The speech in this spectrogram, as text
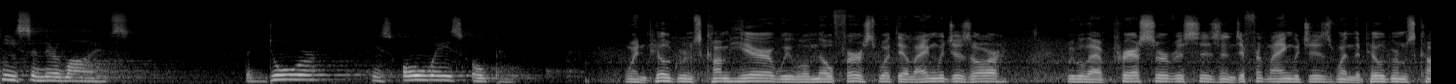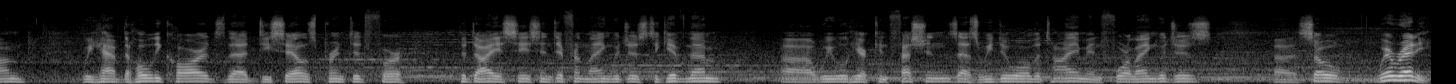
peace in their lives. The door is always open. When pilgrims come here, we will know first what their languages are. We will have prayer services in different languages when the pilgrims come. We have the holy cards that DeSales printed for the diocese in different languages to give them. Uh, we will hear confessions as we do all the time in four languages. Uh, so we're ready.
